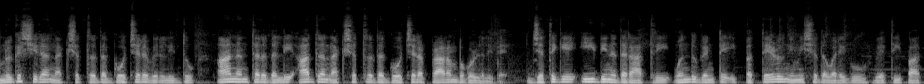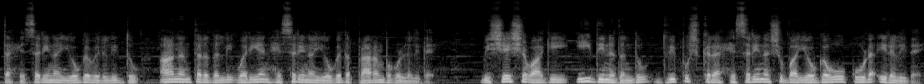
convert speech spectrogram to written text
ಮೃಗಶಿರ ನಕ್ಷತ್ರದ ಗೋಚರವಿರಲಿದ್ದು, ಆ ನಂತರದಲ್ಲಿ ಆದ್ರ ನಕ್ಷತ್ರದ ಗೋಚರ ಪ್ರಾರಂಭಗೊಳ್ಳಲಿದೆ. ಜತೆಗೆ ಈ ದಿನದ ರಾತ್ರಿ ಒಂದು ಗಂಟೆ ಇಪ್ಪತ್ತೇಳು ನಿಮಿಷದವರೆಗೂ ವ್ಯತಿಪಾತ ಹೆಸರಿನ ಯೋಗವಿರಲಿದ್ದು, ಆ ನಂತರದಲ್ಲಿ ವರಿಯನ್ ಹೆಸರಿನ ಯೋಗದ ಪ್ರಾರಂಭಗೊಳ್ಳಲಿದೆ. ವಿಶೇಷವಾಗಿ ಈ ದಿನದಂದು ದ್ವಿಪುಷ್ಕರ ಹೆಸರಿನ ಶುಭ ಯೋಗವೂ ಕೂಡ ಇರಲಿದೆ.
